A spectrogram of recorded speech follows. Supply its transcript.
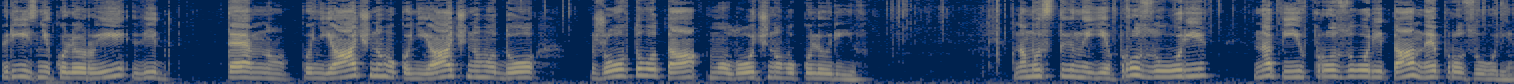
Різні кольори від темно-коньячного, коньячного до жовтого та молочного кольорів. Намистини є прозорі, напівпрозорі та непрозорі.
